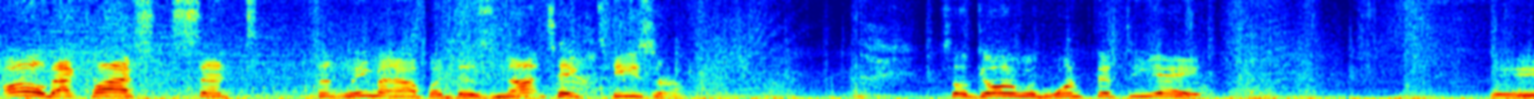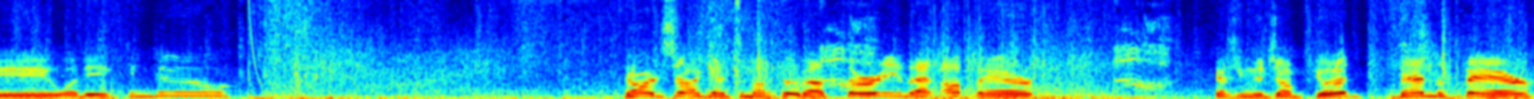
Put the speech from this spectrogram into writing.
oh, that clash sent sent Lima out, but does not take teaser. So going with 158. See what he can do. Charge shot gets him up to about 30. That up air, catching the jump good. Then the fair.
